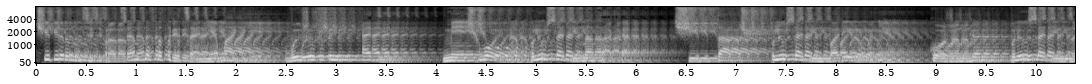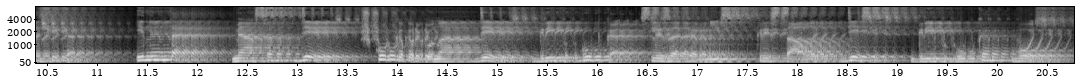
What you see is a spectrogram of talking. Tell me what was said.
14% отрицания магии. Выживший 1. Меч воина. Плюс 1 атака. Щит тарч. Плюс 1 парирование. Кожанка. Плюс 1 защита. Инвентарь. Мясо – 9. Шкурка прыгуна – 9. Гриб-губка. Слеза фернис. Кристаллы – 10. Гриб-губка – 8.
